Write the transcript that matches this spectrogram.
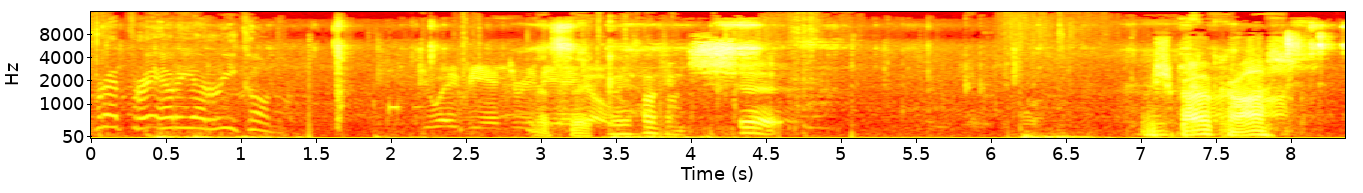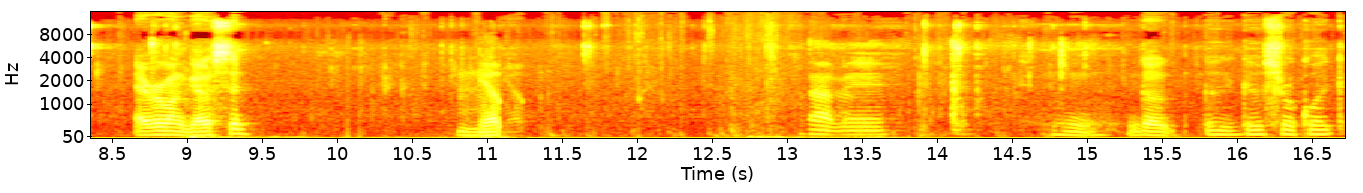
Prep area recon. UAV That's the it. AO. Oh, fucking shit. We should probably cross. Everyone ghosted? Yep. Not me. Hmm, Go, go ghost real quick.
